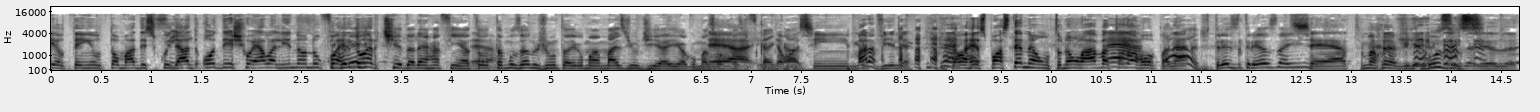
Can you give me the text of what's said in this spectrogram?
eu tenho tomado esse cuidado ou deixo ela ali no, no corredor. divertida, né, Rafinha? É. Estamos usando junto aí uma, mais de um dia aí algumas roupas É, pra ficar então em casa. assim, maravilha. Então a resposta é não, tu não lava É. toda a roupa, né? Ah, de três em três daí. Certo, maravilha. Usos. Beleza.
